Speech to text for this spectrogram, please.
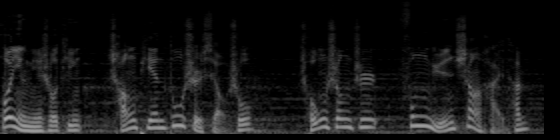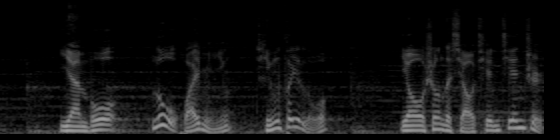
欢迎您收听长篇都市小说《重生之风云上海滩》，演播：陆怀明、停飞罗，有声的小千监制，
